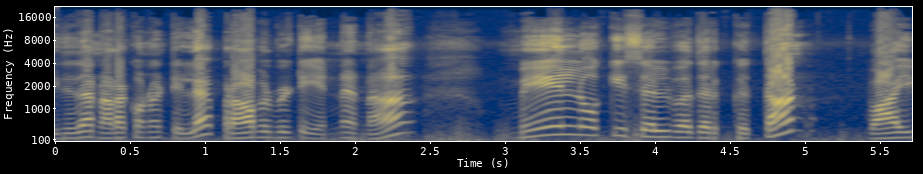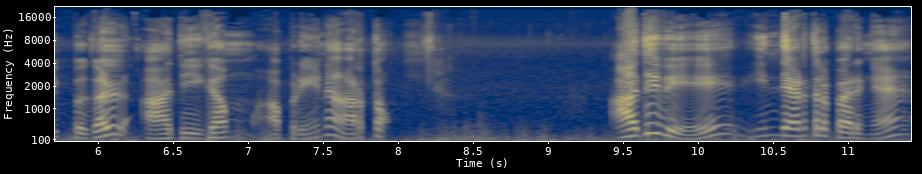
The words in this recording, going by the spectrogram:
இதுதான் நடக்கணும்ட்டு இல்லை ப்ராபபிலிட்டி என்னென்னா மேல் நோக்கி செல்வதற்கு தான் வாய்ப்புகள் அதிகம் அப்படின்னு அர்த்தம். அதுவே இந்த இடத்துல பாருங்கள்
